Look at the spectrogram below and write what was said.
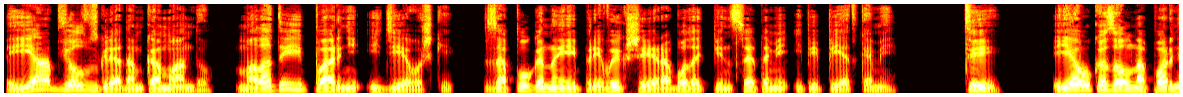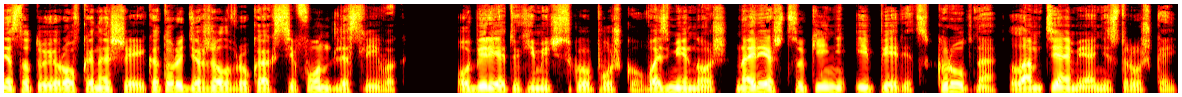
Я обвел взглядом команду. Молодые парни и девушки, запуганные и привыкшие работать пинцетами и пипетками. «Ты!» Я указал на парня с татуировкой на шее, который держал в руках сифон для сливок. «Убери эту химическую пушку, возьми нож, нарежь цукини и перец, крупно, ломтями, а не стружкой.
